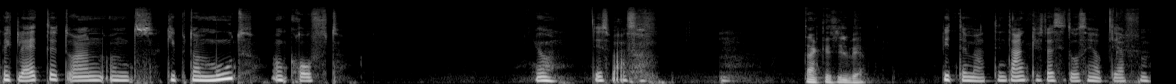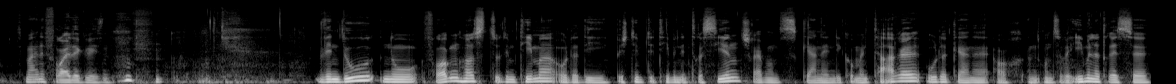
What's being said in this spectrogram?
begleitet einen und gibt dann Mut und Kraft. Ja, das war's. Danke, Silvia. Bitte, Martin. Danke, dass ich da sein habe dürfen. Das ist meine Freude gewesen. Wenn du noch Fragen hast zu dem Thema oder die bestimmte Themen interessieren, schreib uns gerne in die Kommentare oder gerne auch an unsere E-Mail-Adresse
